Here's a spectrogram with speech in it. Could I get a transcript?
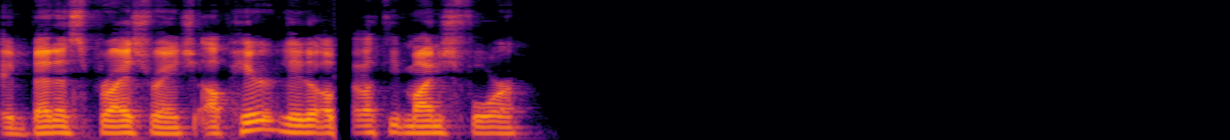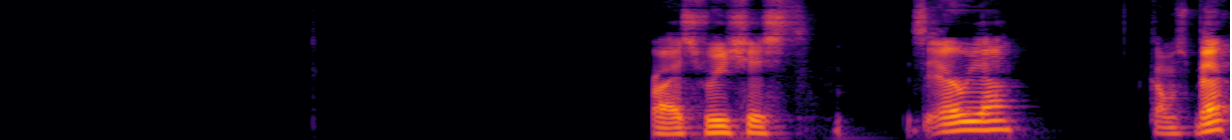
a balanced price range up here, little up at the minus 4. Price reaches this area, comes back.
